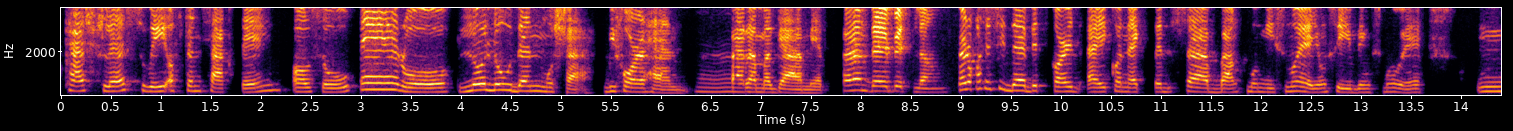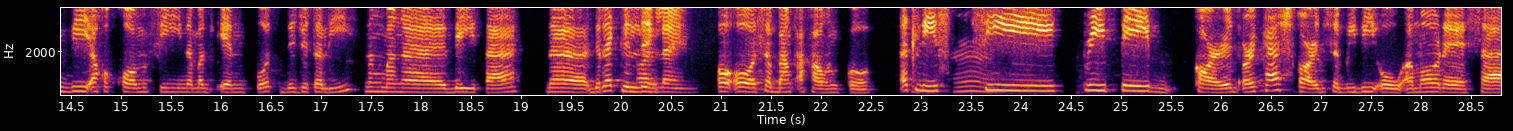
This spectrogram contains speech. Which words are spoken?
cashless way of transacting also, pero loloadan mo siya beforehand Mm. para magamit. Parang debit lang. Pero kasi si debit card ay connected sa bank mo mismo eh, yung savings mo eh. hindi ako comfy na mag-input digitally ng mga data na directly linked Online. Oo, sa bank account ko. At least, Mm. si prepaid card or cash card sa BDO, Amore, sa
